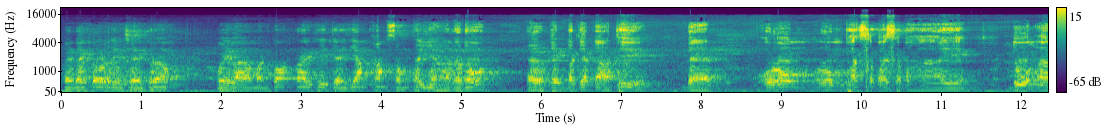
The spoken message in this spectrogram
แต่นั้นก็เรียนเชิญครับ เวลามันก็ใกล้ที่จะย่ำคำสนธยาแล้วเนาะ เออ เป็นบรรยากาศที่แดดร่มลมพัดสบายสบายๆดวงอา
